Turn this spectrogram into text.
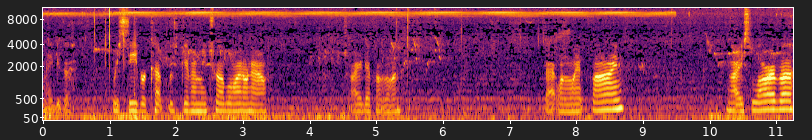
Maybe the receiver cup was giving me trouble. I don't know. Try a different one. That one went fine. Nice larva.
